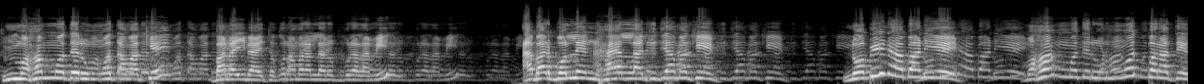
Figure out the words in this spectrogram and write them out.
তুমি মোহাম্মদের উম্মত আমাকে বানাইবাই। তখন আমার আল্লাহ রব্বুল আলামিন আবার বললেন, হায় আল্লাহ, যদি আমাকে নবী না বানিয়ে মোহাম্মদের উম্মত বানাতেন,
